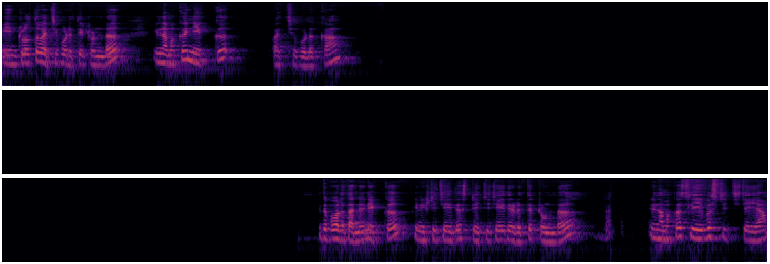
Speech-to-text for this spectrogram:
മെയിൻ ക്ലോത്ത് വച്ച് കൊടുത്തിട്ടുണ്ട്. ഇനി നമുക്ക് നെക്ക് വച്ച് കൊടുക്കാം. ഇതുപോലെ തന്നെ നെക്ക് ഫിനിഷ് ചെയ്ത് സ്റ്റിച്ച് ചെയ്തെടുത്തിട്ടുണ്ട്. ഇനി നമുക്ക് സ്ലീവ് സ്റ്റിച്ച് ചെയ്യാം.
